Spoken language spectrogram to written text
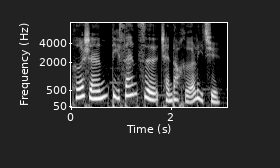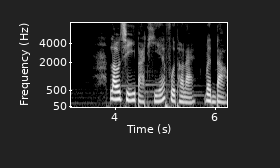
河神第三次沉到河里去，捞起一把铁斧头来，问道：“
